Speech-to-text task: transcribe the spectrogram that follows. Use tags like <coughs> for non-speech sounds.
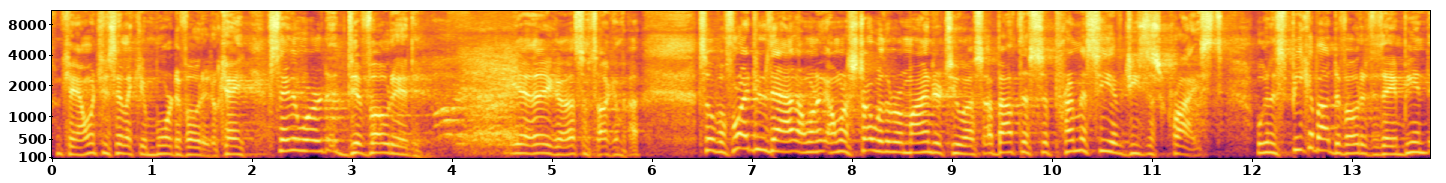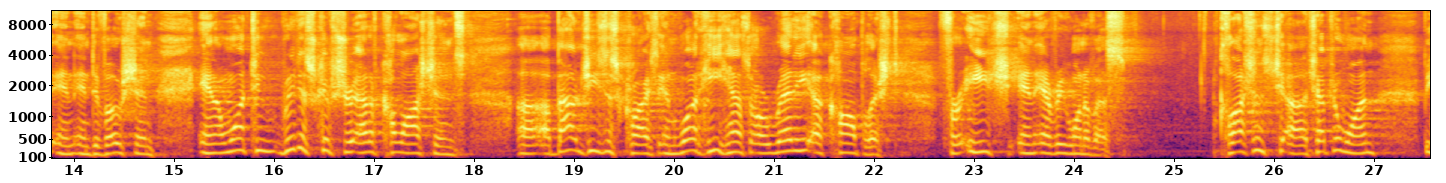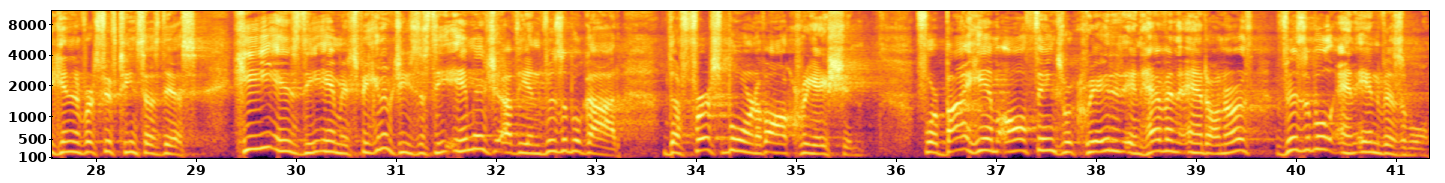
Okay, I want you to say like you're more devoted, okay? Say the word devoted. Yeah, there you go. That's what I'm talking about. So before I do that, I want to I want to start with a reminder to us about the supremacy of Jesus Christ. We're going to speak about devoted today and being in, in devotion. And I want to read a scripture out of Colossians uh, about Jesus Christ and what he has already accomplished for each and every one of us. Colossians ch- uh, chapter 1, beginning in verse 15, says this He is the image, speaking of Jesus, the image of the invisible God, the firstborn of all creation. For by him all things were created in heaven and on earth, visible and invisible.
